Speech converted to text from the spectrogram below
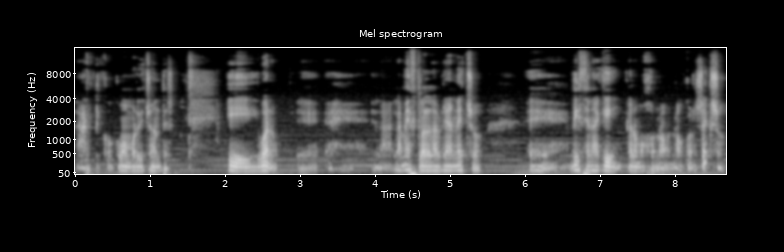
Ártico, como hemos dicho antes. Y bueno, eh, eh, la, mezcla la habrían hecho, dicen aquí, a lo mejor no, no, con sexo,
